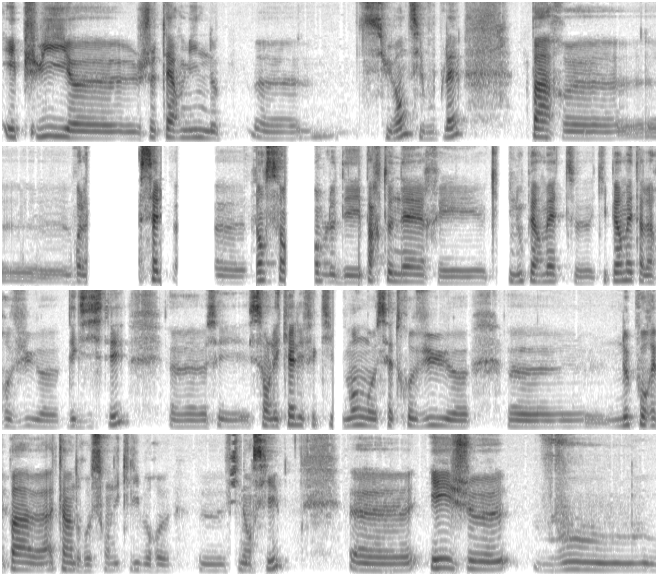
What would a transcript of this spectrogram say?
Et puis je termine suivante, s'il vous plaît, par voilà, saluer l'ensemble des partenaires et qui nous permettent, euh, qui permettent à la revue euh, d'exister, euh, sans lesquels effectivement euh, cette revue euh, euh, ne pourrait pas euh, atteindre son équilibre euh, financier. Euh, et je vous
